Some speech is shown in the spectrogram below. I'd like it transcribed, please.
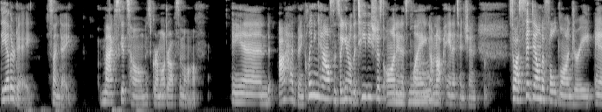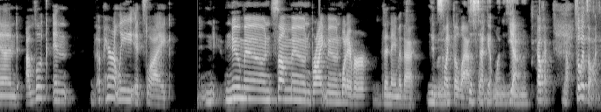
the other day, Sunday, Max gets home, his grandma drops him off. And I had been cleaning house, and so you know the TV's just on and it's Mhm. playing. I'm not paying attention. So I sit down to fold laundry and I look and apparently it's like new moon, some moon, bright moon, whatever the name of that. New it's moon. like the last the one. second one is Yeah. New Moon. Okay. Yeah. So it's on.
